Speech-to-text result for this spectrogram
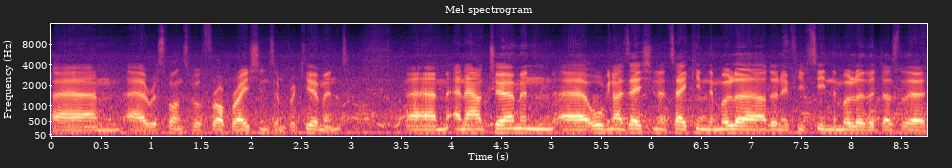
um, uh, responsible for operations and procurement. Um, and our German uh, organization are taking the Müller, I don't know if you've seen the Müller that does the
